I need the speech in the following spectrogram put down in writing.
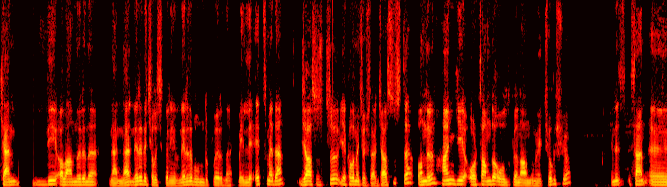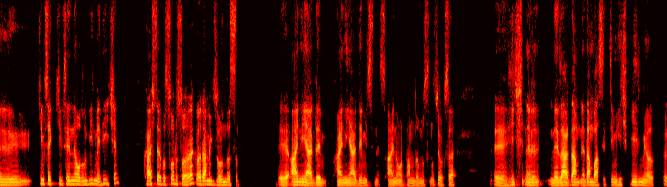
kendi alanlarını, yani nerede çalıştıklarını ya da nerede bulunduklarını belli etmeden casusu yakalamaya çalışıyorlar. Casus da onların hangi ortamda olduklarını anlamaya çalışıyor. Şimdi sen e, kimse kimsenin ne olduğunu bilmediği için karşı tarafa soru sorarak öğrenmek zorundasın. E, aynı yerde aynı yerde misiniz? Aynı ortamda mısınız? Yoksa e, hiç ne, nelerden neden bahsettiğimi hiç bilmiyor e,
